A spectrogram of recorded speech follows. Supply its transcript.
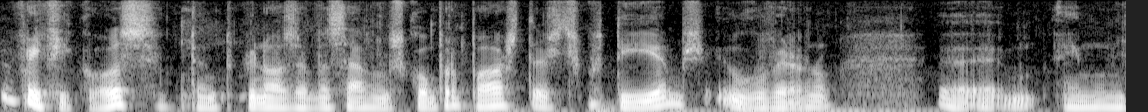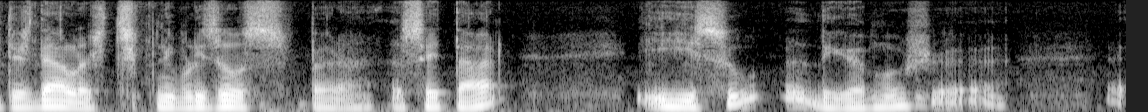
verificou-se, portanto, que nós avançávamos com propostas, discutíamos, o Governo eh, em muitas delas disponibilizou-se para aceitar e isso, digamos, eh,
